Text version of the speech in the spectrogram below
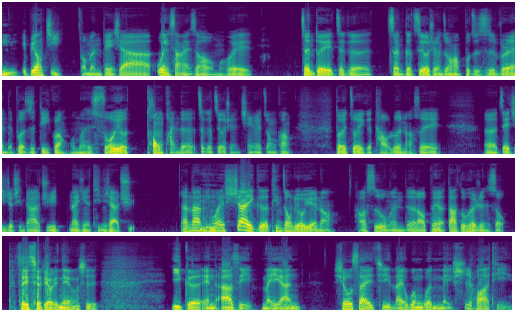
嗯，也不用急，我们等一下问上来之后，我们会针对这个。整个自由权状况不只是 Verand，不只是 Degrom，我们所有通盘的这个自由权签约状况都会做一个讨论哦。所以，呃，这一集就请大家继续耐心的听下去。那那另外下一个听众留言哦，好是我们的老朋友大都会人寿。这一次留言内容是：一哥 and Azi 梅安休赛季来问问美食话题，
